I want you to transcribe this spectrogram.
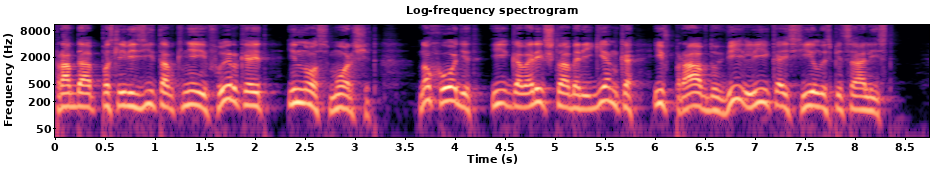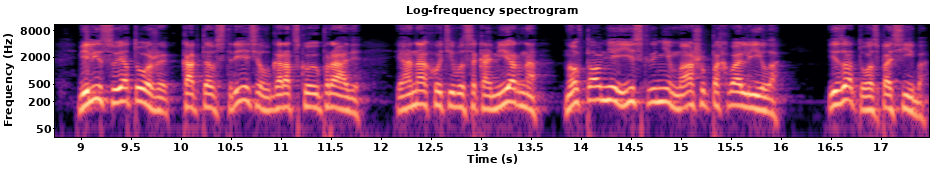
Правда, после визитов к ней фыркает и нос морщит, но ходит и говорит, что аборигенка и вправду великой силы специалист. Велису я тоже как-то встретил в городской управе, и она хоть и высокомерно, но вполне искренне Машу похвалила. И за то спасибо.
